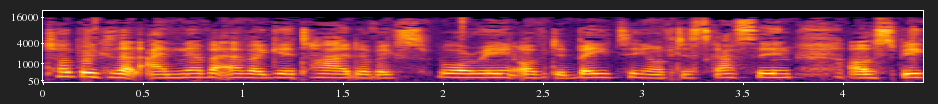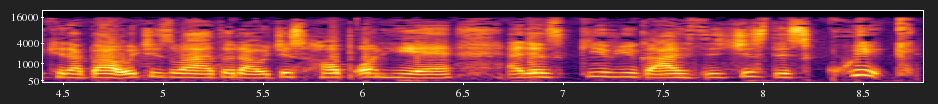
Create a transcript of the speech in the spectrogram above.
topics that I never ever get tired of exploring, of debating, of discussing, of speaking about. Which is why I thought I would just hop on here and just give you guys this, just this quick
